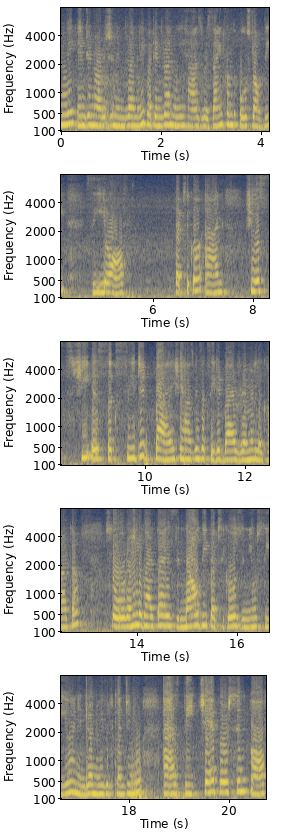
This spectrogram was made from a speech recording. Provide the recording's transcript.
Nooyi, Indian origin Indra Nooyi, but Indra Nooyi has resigned from the post of the CEO of PepsiCo and she was she is succeeded by she has been succeeded by Raymond Laguarta so Raymond Laguarta is now the PepsiCo's new CEO and Indra Nooyi will continue as the chairperson of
